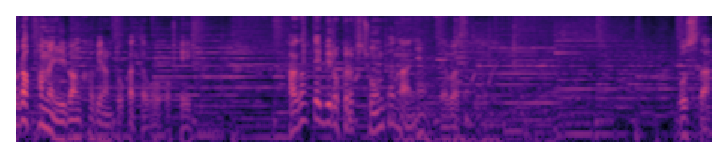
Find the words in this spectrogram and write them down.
풀업하면 일반 컵이랑 똑같다고? 오케이. 가격 대비로 그렇게 좋은 편은 아니야 내가 봤을 때. 보스다.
